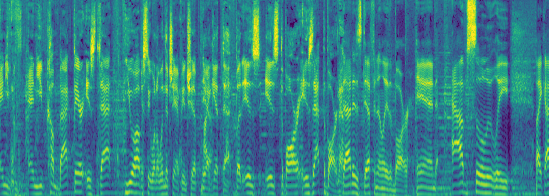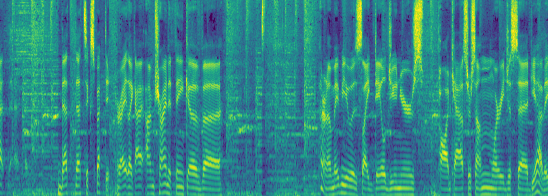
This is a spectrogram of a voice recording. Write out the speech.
and you've and you've come back there is that you obviously want to win the championship yeah. i get that but is is the bar is that the bar now that is definitely the bar and absolutely like i that that's expected, right? Like I, I'm trying to think of. Uh, I don't know. Maybe it was like Dale Jr.'s podcast or something where he just said, "Yeah, they,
